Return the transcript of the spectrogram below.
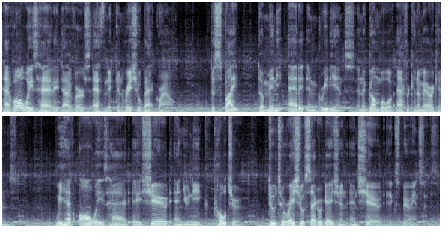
have always had a diverse ethnic and racial background. Despite the many added ingredients in the gumbo of African Americans, we have always had a shared and unique culture due to racial segregation and shared experiences.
